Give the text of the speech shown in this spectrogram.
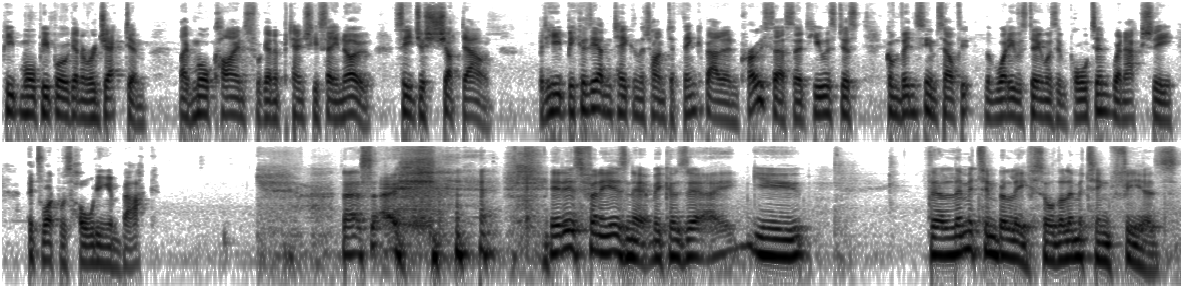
pe- more people were going to reject him like more clients were going to potentially say no. So he just shut down. But he, because he hadn't taken the time to think about it and process it, he was just convincing himself that what he was doing was important when actually it's what was holding him back. That's it is funny, isn't it? Because it, you the limiting beliefs or the limiting fears,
